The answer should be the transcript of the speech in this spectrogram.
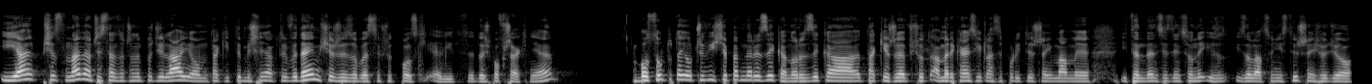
i ja się zastanawiam, czy Stany Zjednoczone podzielają taki typ myślenia, który wydaje mi się, że jest obecny wśród polskich elit dość powszechnie. Bo są tutaj oczywiście pewne ryzyka. No ryzyka takie, że wśród amerykańskiej klasy politycznej mamy i tendencje z jednej izolacjonistyczne, jeśli chodzi o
